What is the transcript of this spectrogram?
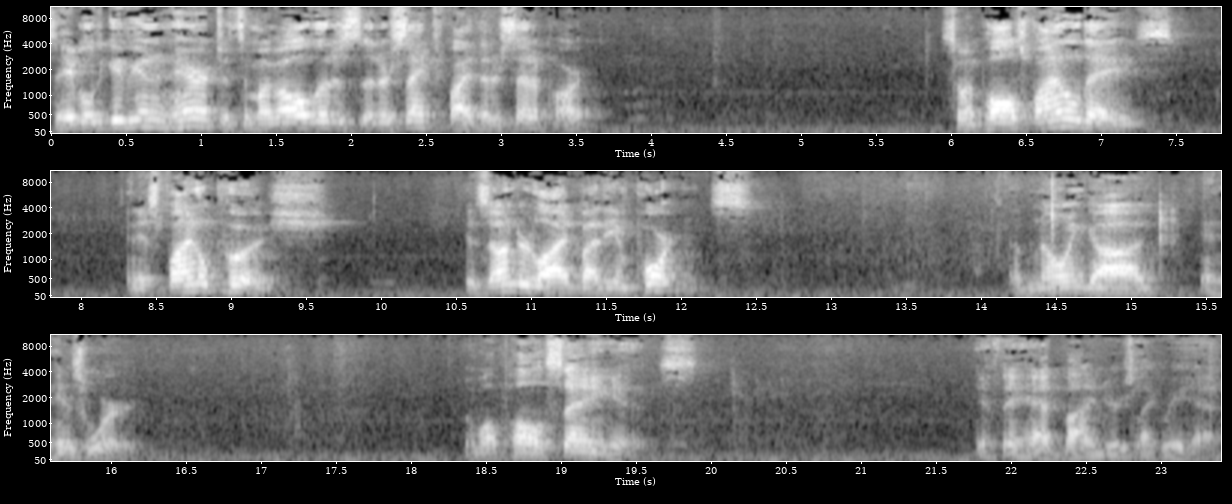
It's able to give you an inheritance among all those that are sanctified, that are set apart. So in Paul's final days, in his final push, is underlined by the importance of knowing God and his word. And what Paul's saying is, if they had binders like we have,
